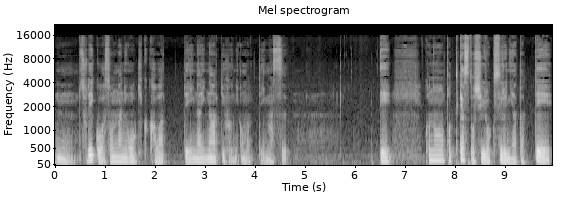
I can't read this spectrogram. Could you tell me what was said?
うん、それ以降はそんなに大きく変わっていないなっていうふうに思っています。でこのポッドキャストを収録するにあたって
